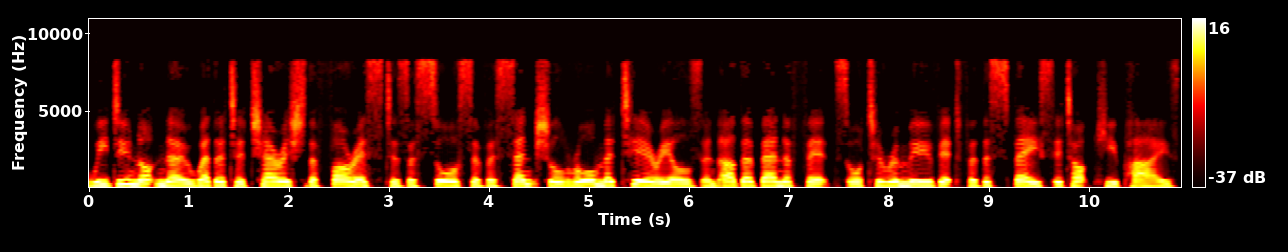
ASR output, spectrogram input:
We do not know whether to cherish the forest as a source of essential raw materials and other benefits or to remove it for the space it occupies.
